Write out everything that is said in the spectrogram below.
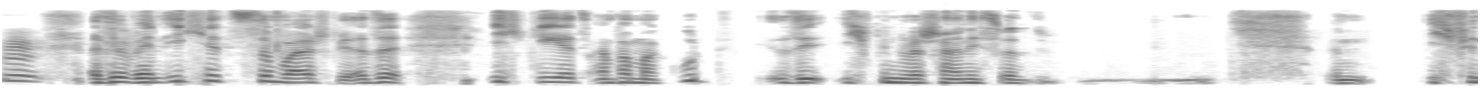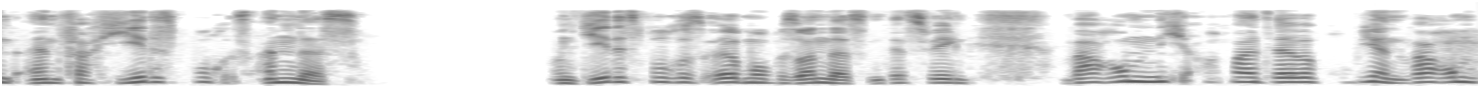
Hm. Also wenn ich jetzt zum Beispiel, also ich gehe jetzt einfach mal gut, also ich bin wahrscheinlich so, ich finde einfach, jedes Buch ist anders. Und jedes Buch ist irgendwo besonders. Und deswegen, warum nicht auch mal selber probieren? Warum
